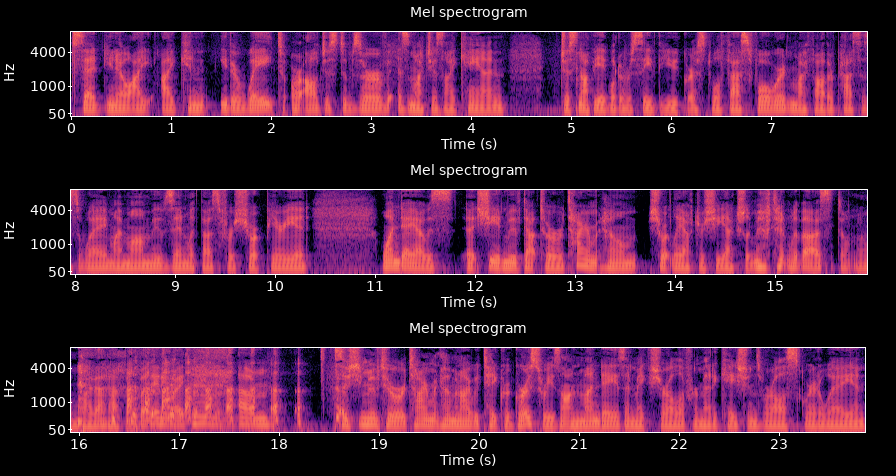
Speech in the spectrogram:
said, you know, I, I can either wait or I'll just observe as much as I can, just not be able to receive the Eucharist. Well, fast forward, my father passes away. My mom moves in with us for a short period. One day, I was uh, she had moved out to a retirement home shortly after she actually moved in with us. Don't know why that happened, but anyway. Um, so she moved to a retirement home, and I would take her groceries on Mondays and make sure all of her medications were all squared away. And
